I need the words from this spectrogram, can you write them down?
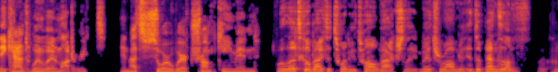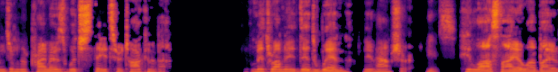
they can't win with a moderate, and that's sort of where Trump came in. Well, let's go back to 2012, actually. Mitt Romney, it depends of, in terms of primaries, which states you're talking about. Mitt Romney did win New Hampshire. Yes. He lost Iowa by a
